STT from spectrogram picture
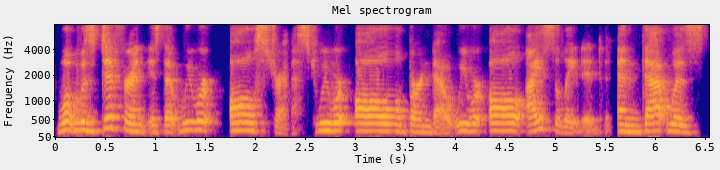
What was different is that we were all stressed, we were all burned out, we were all isolated. And that was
